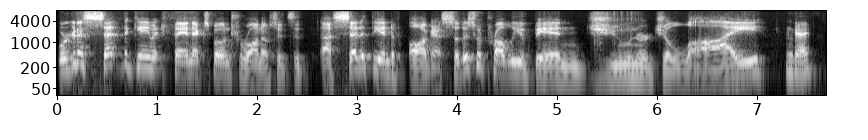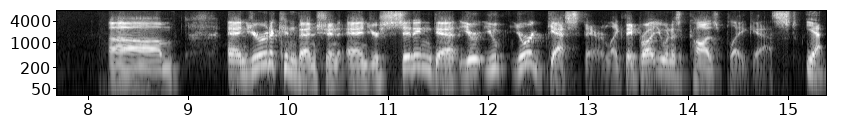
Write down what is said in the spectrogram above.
We're gonna set the game at Fan Expo in Toronto, so it's uh, set at the end of August. So this would probably have been June or July. okay. Um, and you're at a convention, and you're sitting down. You're you you're a guest there. Like they brought you in as a cosplay guest, Yeah.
